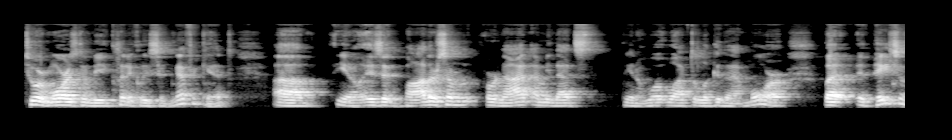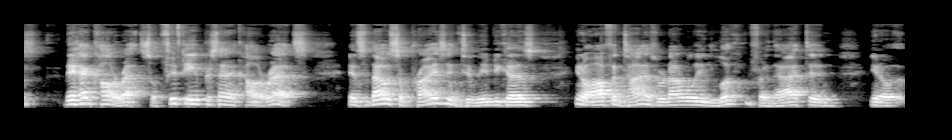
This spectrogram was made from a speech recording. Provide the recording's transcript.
Two or more is going to be clinically significant. Uh, you know, is it bothersome or not? I mean, that's you know we'll, we'll have to look at that more. But if patients they had collarettes, so 58% had collarettes, and so that was surprising to me because you know oftentimes we're not really looking for that, and you know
